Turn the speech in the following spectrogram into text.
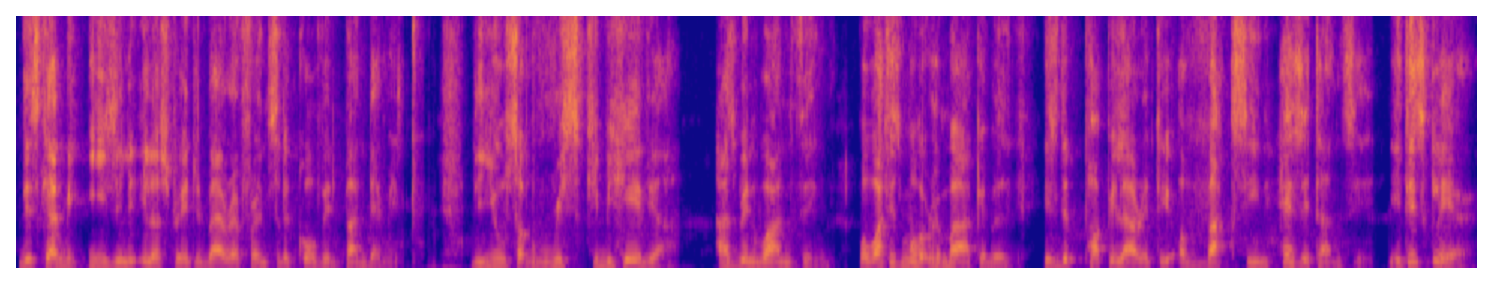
This can be easily illustrated by reference to the COVID pandemic. The use of risky behavior has been one thing, but what is more remarkable is the popularity of vaccine hesitancy. It is clear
